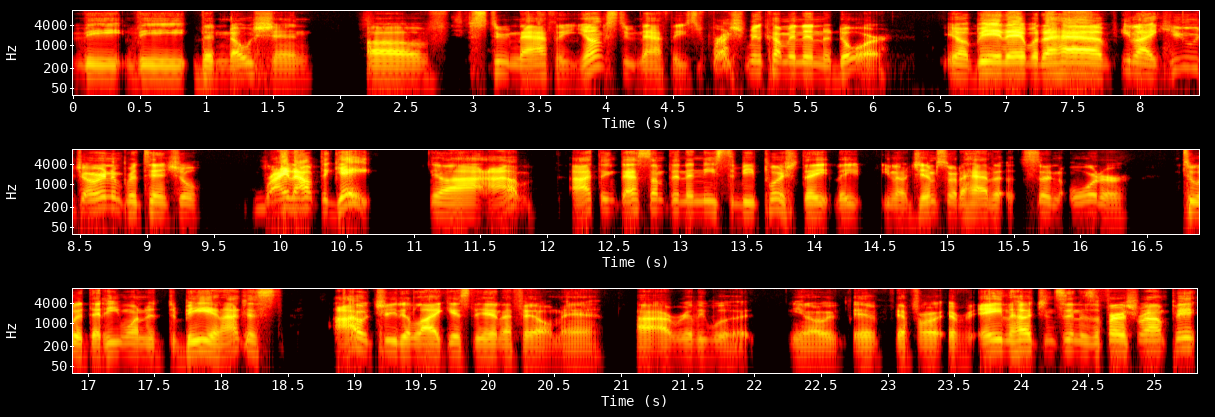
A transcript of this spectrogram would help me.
the the the notion of student athlete, young student athletes, freshmen coming in the door, you know, being able to have you know like huge earning potential right out the gate. You know, I I, I think that's something that needs to be pushed. They they you know Jim sort of had a certain order to it that he wanted to be, and I just I would treat it like it's the NFL, man. I, I really would. You know, if if if, if Aidan Hutchinson is a first round pick,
